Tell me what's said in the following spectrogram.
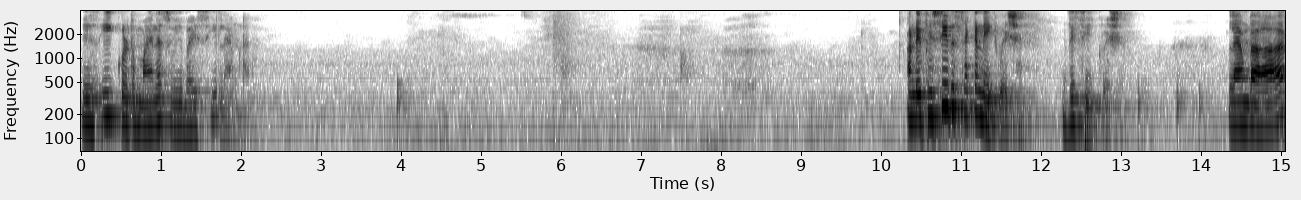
is equal to minus v by c lambda. And if you see the second equation, this equation, lambda r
